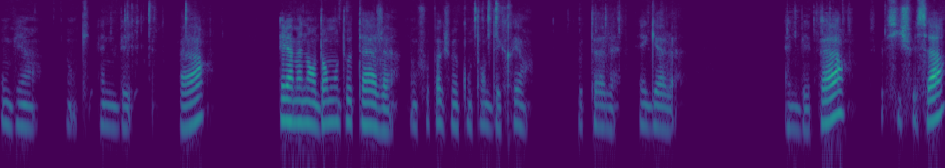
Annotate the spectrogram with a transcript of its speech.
Combien donc NB par. Et là maintenant, dans mon total, donc il ne faut pas que je me contente d'écrire total égale nb par, parce que si je fais ça,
